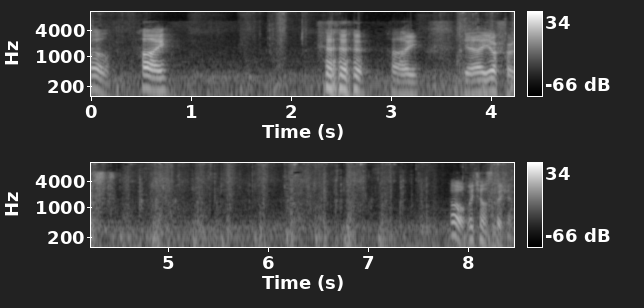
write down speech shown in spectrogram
Oh, hi. hi. Yeah, you're first. Oh, which station?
